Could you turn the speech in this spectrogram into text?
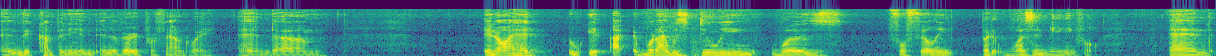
and the company in, in a very profound way. And um, you know, I had it, I, what I was doing was fulfilling, but it wasn't meaningful, and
